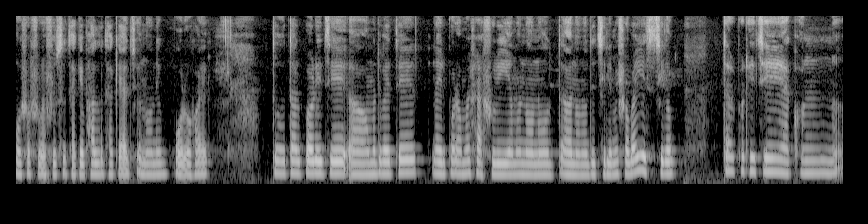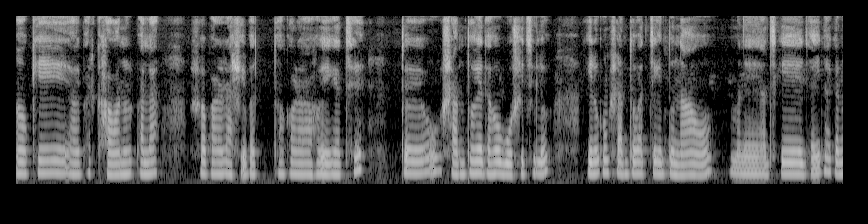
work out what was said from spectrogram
ও সবসময় সুস্থ থাকে, ভালো থাকে, আর জন্য অনেক বড় হয়। তো তারপরে যে আমাদের বাড়িতে এরপর আমার শাশুড়ি, আমার ননদ ননদের ছেলে মেয়ে সবাই এসেছিল। তারপরে যে এখন ওকে এবার খাওয়ানোর পালা, সবার আশীর্বাদ করা হয়ে গেছে। তো ও শান্ত হয়ে দেখো বসেছিল। এরকম শান্ত বাচ্চা কিন্তু না ও। মানে আজকে যাই না কেন,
